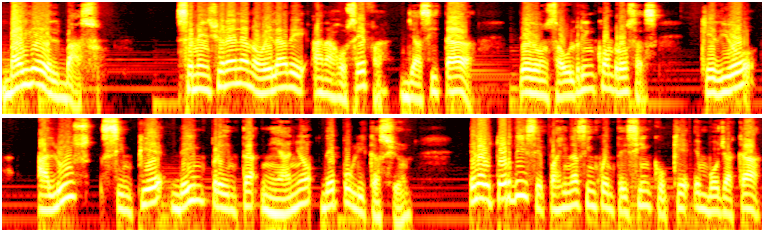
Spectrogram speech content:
Baile del Vaso. Se menciona en la novela de Ana Josefa, ya citada, de don Saúl Rincón Rosas, que dio a luz sin pie de imprenta ni año de publicación. El autor dice, página 55, que en Boyacá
